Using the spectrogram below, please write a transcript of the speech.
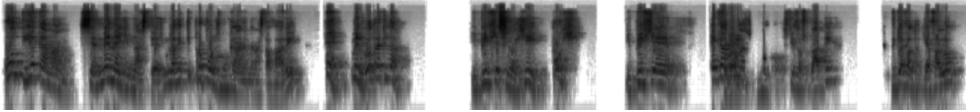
ό,τι έκαναν σε μένα οι γυμναστές μου, δηλαδή τι προπόνηση μου κάνανε με ένα σταβάρι, ε, με λιγότερα κιλά. Υπήρχε συνοχή, όχι. Υπήρχε, έκανα το κλασικό στήθος πλάτη, δικέφαλο τρικέφαλο,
